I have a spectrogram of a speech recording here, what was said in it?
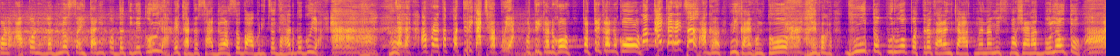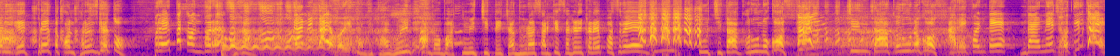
पण आपण लग्न सैतानी पद्धतीने करूया. एखादं साधं असं बाबरीचं झाड बघूया. चला आपण आता पत्रिका छापूया. पत्रिका नको पत्रिका नको. मग काय करायचं? अगं मी काय म्हणतो? हे बघ भूतपूर्व पत्रकारांच्या आत्म्यांना मी स्मशानात बोलवतो आणि एक प्रेत कॉन्फरन्स घेतो. प्रेत कॉन्फरन्स त्याने काय होईल? त्याने काय होईल? अगं बातमी चितेच्या धुरासारखी सगळीकडे पसरेल. तू चिता करू नकोस. चिंता करू नकोस. अरे पण ते मॅनेज होतील काय?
